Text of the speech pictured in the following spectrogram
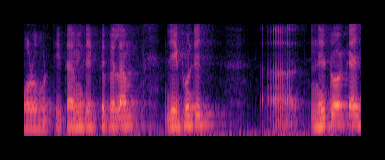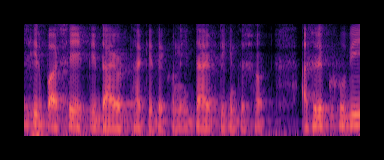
পরবর্তীতে আমি দেখতে পেলাম যে এই ফোনটি নেটওয়ার্ক আইসির পাশে একটি ডায়োড থাকে। দেখুন, এই ডায়োডটি কিন্তু শর্ট আসলে খুবই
